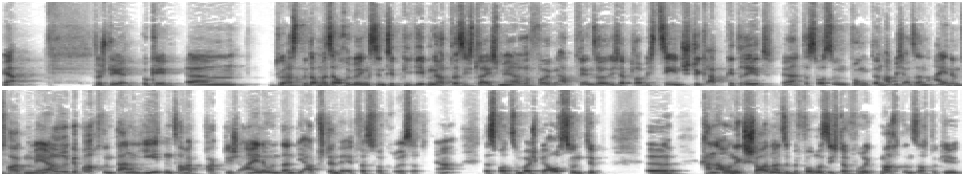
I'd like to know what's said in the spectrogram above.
Ja, verstehe. Okay. Ähm Du hast mir damals auch übrigens den Tipp gegeben gehabt, dass ich gleich mehrere Folgen abdrehen soll. Ich habe, glaube ich, zehn Stück abgedreht. Ja, das war so ein Punkt. Dann habe ich also an einem Tag mehrere gebracht und dann jeden Tag praktisch eine und dann die Abstände etwas vergrößert. Ja, das war zum Beispiel auch so ein Tipp. Äh, kann auch nichts schaden. Also bevor man sich da verrückt macht und sagt, okay,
